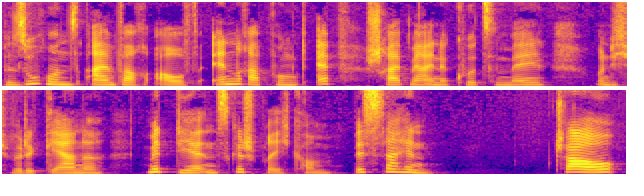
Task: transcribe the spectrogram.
besuch uns einfach auf enra.app, schreib mir eine kurze Mail und ich würde gerne mit dir ins Gespräch kommen. Bis dahin. Ciao.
